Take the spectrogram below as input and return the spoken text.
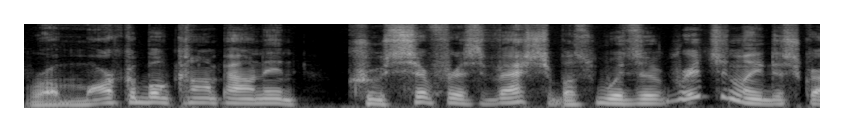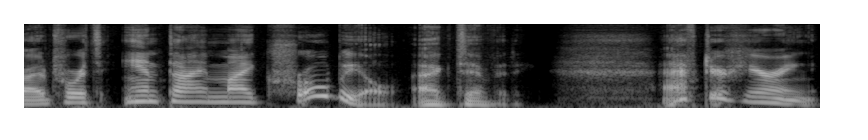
remarkable compound in cruciferous vegetables, was originally described for its antimicrobial activity. After hearing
